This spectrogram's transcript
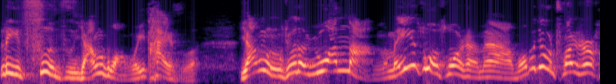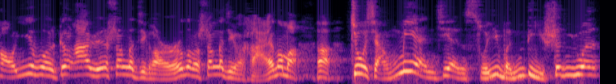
立次子杨广为太子。杨勇觉得冤呐，没做错什么呀，我不就穿身好衣服，跟阿云生了几个儿子了，生了几个孩子吗？啊，就想面见隋文帝申冤。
